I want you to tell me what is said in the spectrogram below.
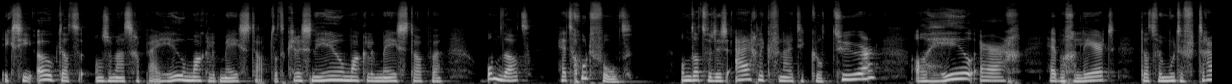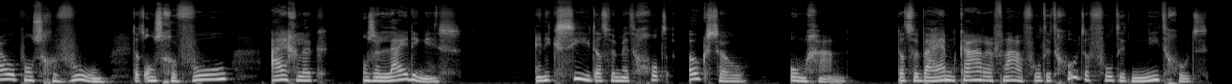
ik zie ook dat onze maatschappij heel makkelijk meestapt. Dat christenen heel makkelijk meestappen, omdat het goed voelt. Omdat we dus eigenlijk vanuit die cultuur al heel erg hebben geleerd dat we moeten vertrouwen op ons gevoel. Dat ons gevoel eigenlijk onze leiding is. En ik zie dat we met God ook zo omgaan. Dat we bij Hem kaderen van, nou, voelt dit goed of voelt dit niet goed?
